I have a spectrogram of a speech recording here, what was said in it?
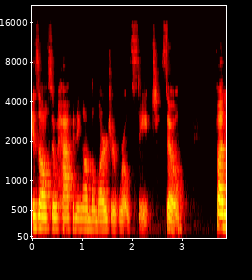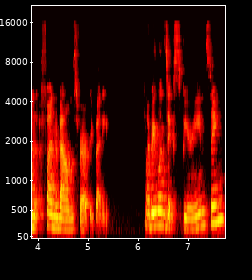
is also happening on the larger world stage. So, fun, fun bounds for everybody. Everyone's experiencing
